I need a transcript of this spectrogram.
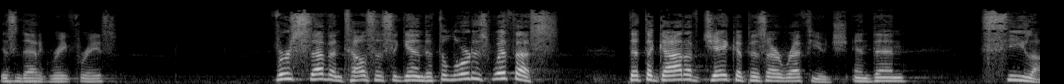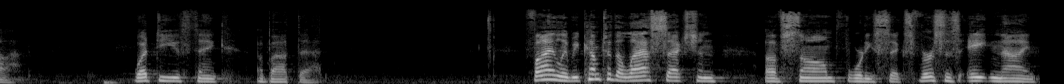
Isn't that a great phrase? Verse 7 tells us again that the Lord is with us, that the God of Jacob is our refuge. And then Selah. What do you think about that? Finally, we come to the last section of Psalm 46, verses 8 and 9.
